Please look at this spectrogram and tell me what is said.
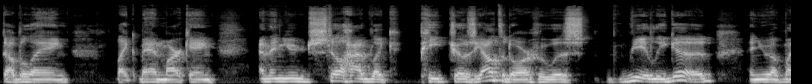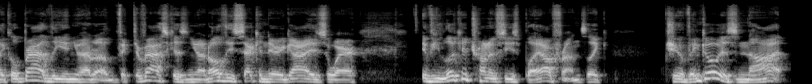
doubling, like man marking, and then you still had like peak Jozy Altidore who was really good, and you have Michael Bradley and you had uh, Víctor Vázquez and you had all these secondary guys where if you look at Toronto playoff runs, like Giovinco is not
